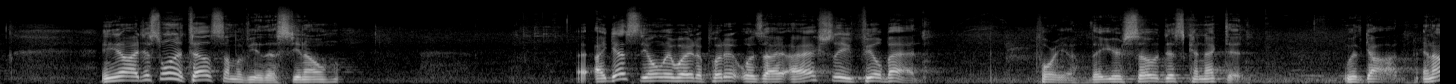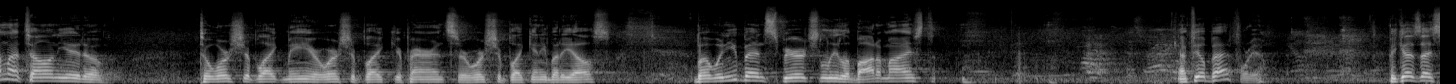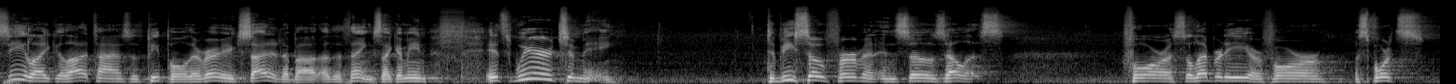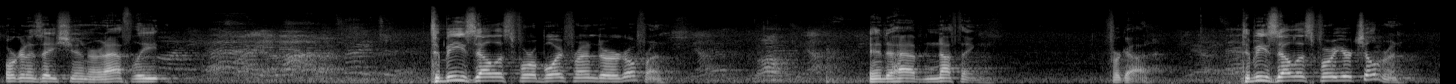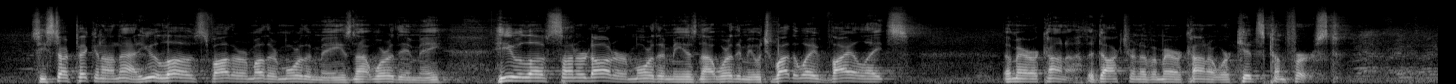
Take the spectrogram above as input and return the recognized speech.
And, you know, I just want to tell some of you this, you know. I guess the only way to put it was I, I actually feel bad for you that you're so disconnected with God. And I'm not telling you to, to worship like me or worship like your parents or worship like anybody else. But when you've been spiritually lobotomized, I feel bad for you. Because I see, like, a lot of times with people, they're very excited about other things. Like, I mean, it's weird to me to be so fervent and so zealous for a celebrity or for a sports organization or an athlete. To be zealous for a boyfriend or a girlfriend. And to have nothing for God to be zealous for your children. So you start picking on that. He who loves father or mother more than me is not worthy of me. He who loves son or daughter more than me is not worthy of me, which, by the way, violates Americana, the doctrine of Americana, where kids come first.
